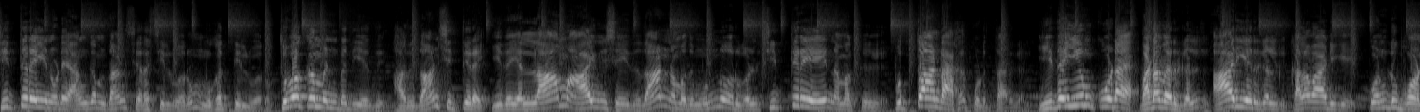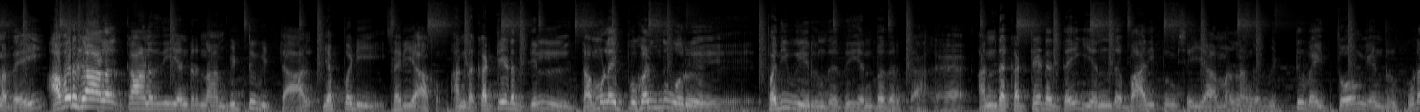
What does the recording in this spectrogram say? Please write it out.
சித்திரையினுடைய அங்கம் தான் சிரசில் வரும் முகத்தில் வரும். துவக்கம் என்பது எது? அதுதான் சித்திரை. இதையெல்லாம் ஆய்வு செய்துதான் நமது முன்னோர்கள் சித்திரையை நமக்கு புத்தாண்டாக கொடுத்தார்கள். இதையும் கூட வடவர்கள் ஆரியர்கள் களவாடி கொண்டு போனதை அவர்களுக்கானது என்று நாம் விட்டுவிட்டால் எப்படி சரியாகும்? அந்த கட்டிடத்தில் தமிழை புகழ்ந்து ஒரு பதிவு இருந்தது என்பதற்காக அந்த கட்டிடத்தை எந்த பாதிப்பும் செய்யாமல் நாங்கள் விட்டு வைத்தோம் என்று கூட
